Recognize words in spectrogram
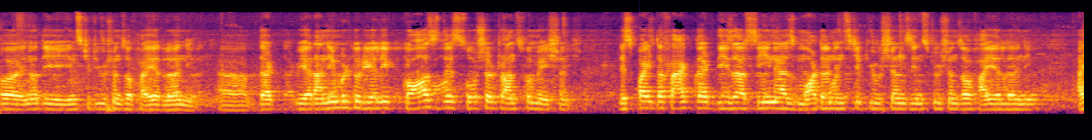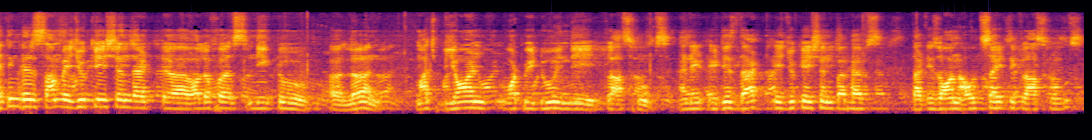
uh, you know the institutions of higher learning uh, that we are unable to really cause this social transformation despite the fact that these are seen as modern institutions institutions of higher learning i think there is some education that uh, all of us need to uh, learn much beyond what we do in the classrooms. And it, it is that education perhaps that is on outside the classrooms.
